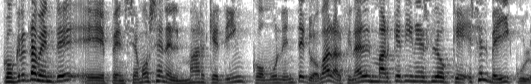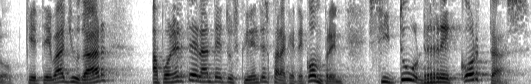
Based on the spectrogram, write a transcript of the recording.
Concretamente, eh, pensemos en el marketing como un ente global. Al final, el marketing es lo que es el vehículo que te va a ayudar a ponerte delante de tus clientes para que te compren. Si tú recortas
